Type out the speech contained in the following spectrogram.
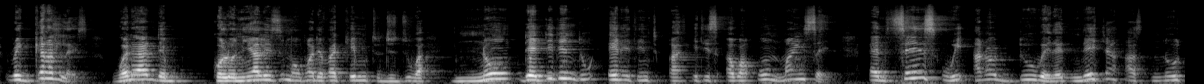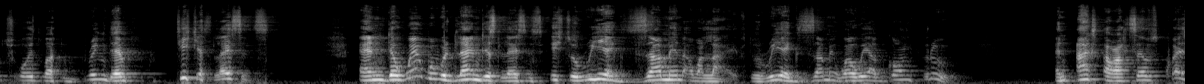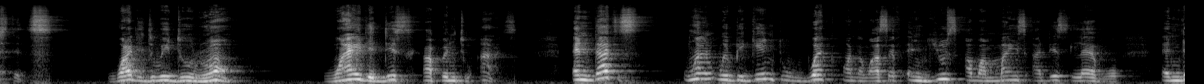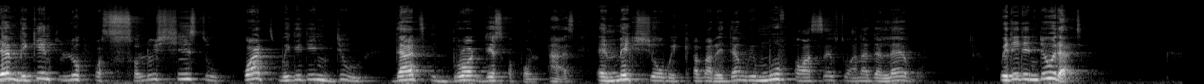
Regardless whether the colonialism or whatever came to the Dudua, no, they didn't do anything to us. It is our own mindset. And since we are not doing it, nature has no choice but to bring them to teach us lessons. And the way we would learn these lessons is to re examine our life, to re examine what we have gone through and ask ourselves questions. What did we do wrong? Why did this happen to us? And that's when we begin to work on ourselves and use our minds at this level and then begin to look for solutions to what we didn't do that brought this upon us and make sure we cover it. Then we move ourselves to another level. We didn't do that.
